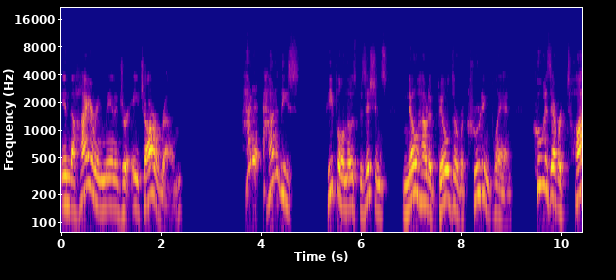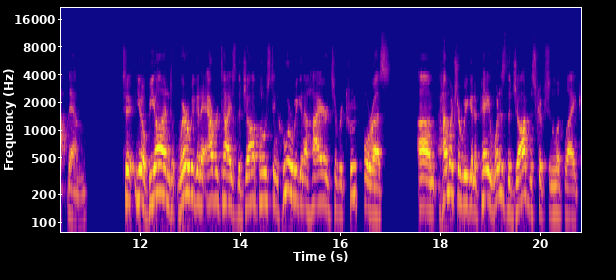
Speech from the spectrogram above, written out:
in the hiring manager hr realm how do how do these people in those positions know how to build a recruiting plan? Who has ever taught them to you know beyond where are we going to advertise the job posting? Who are we going to hire to recruit for us? Um, how much are we going to pay? What does the job description look like?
